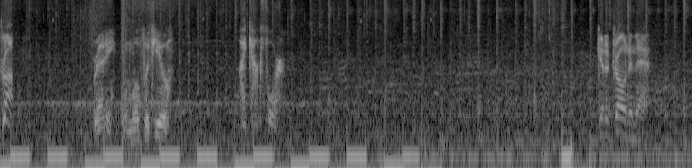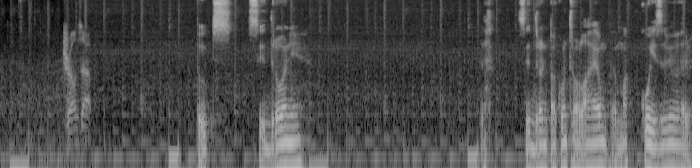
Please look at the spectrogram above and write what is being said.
And drop them. Ready. We'll move with you. I count four. Get a drone in there. Drones up. Putz, esse drone. Esse drone pra controlar é é uma coisa, viu, velho?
